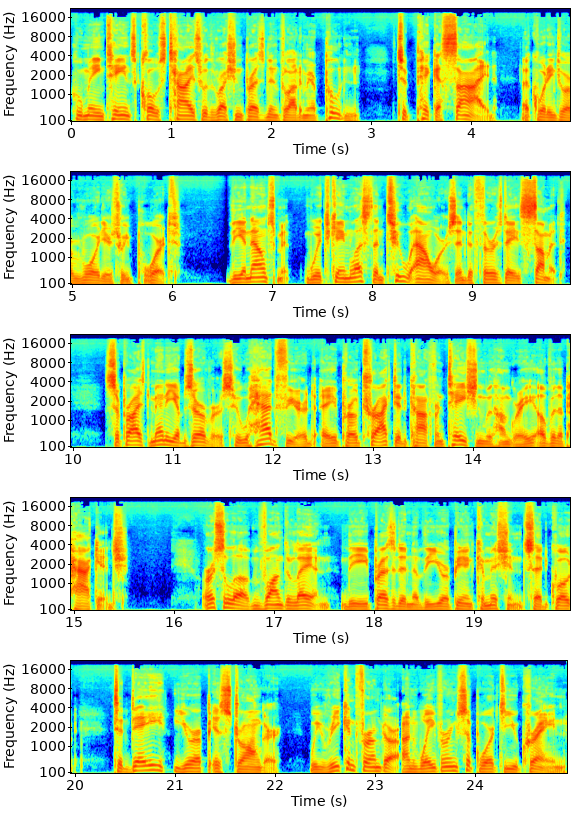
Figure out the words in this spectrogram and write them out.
who maintains close ties with Russian President Vladimir Putin, to pick a side, according to a Reuters report. The announcement, which came less than two hours into Thursday's summit, surprised many observers who had feared a protracted confrontation with Hungary over the package. Ursula von der Leyen, the president of the European Commission, said, quote, Today, Europe is stronger. We reconfirmed our unwavering support to Ukraine.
